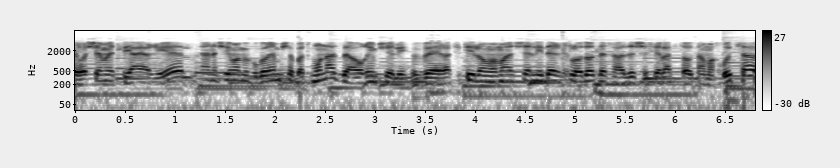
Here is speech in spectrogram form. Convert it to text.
רושמת לי אריאל, האנשים המבוגרים שבתמונה זה ההורים שלי. ורציתי לו ממש, אין לי דרך להודות לך על זה שחילצת אותם החוצה.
